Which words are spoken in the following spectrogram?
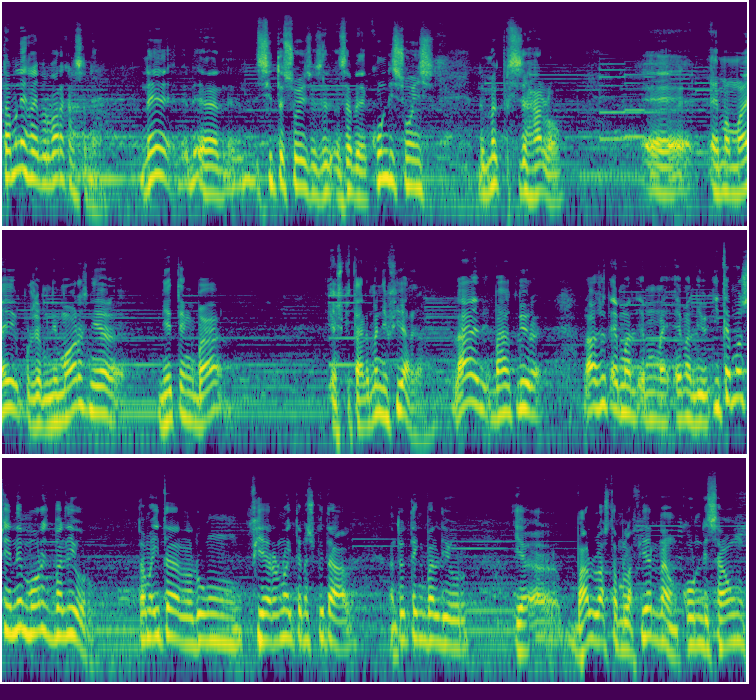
Também vai preparar a né né situações sabe condições de que precisa halo é é mamãe por exemplo nem moras nem nem tem ba hospital mas nem fiar. Lá ba lira lá é mal é mal e temos nem moras valor também ita um fiar não ita no hospital então tem valor e balu lá estamos lá fiar não condição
